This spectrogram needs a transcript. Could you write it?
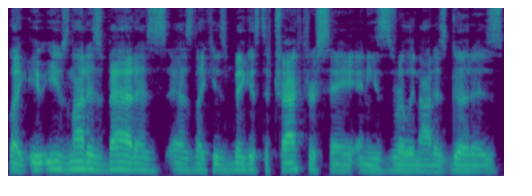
like he was not as bad as as like his biggest detractors say, and he's really not as good as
